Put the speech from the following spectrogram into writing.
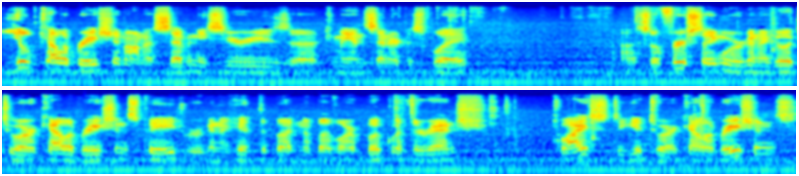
yield calibration on a 70 series uh, command center display. Uh, so first thing, we're going to go to our calibrations page. We're going to hit the button above our book with the wrench twice to get to our calibrations.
